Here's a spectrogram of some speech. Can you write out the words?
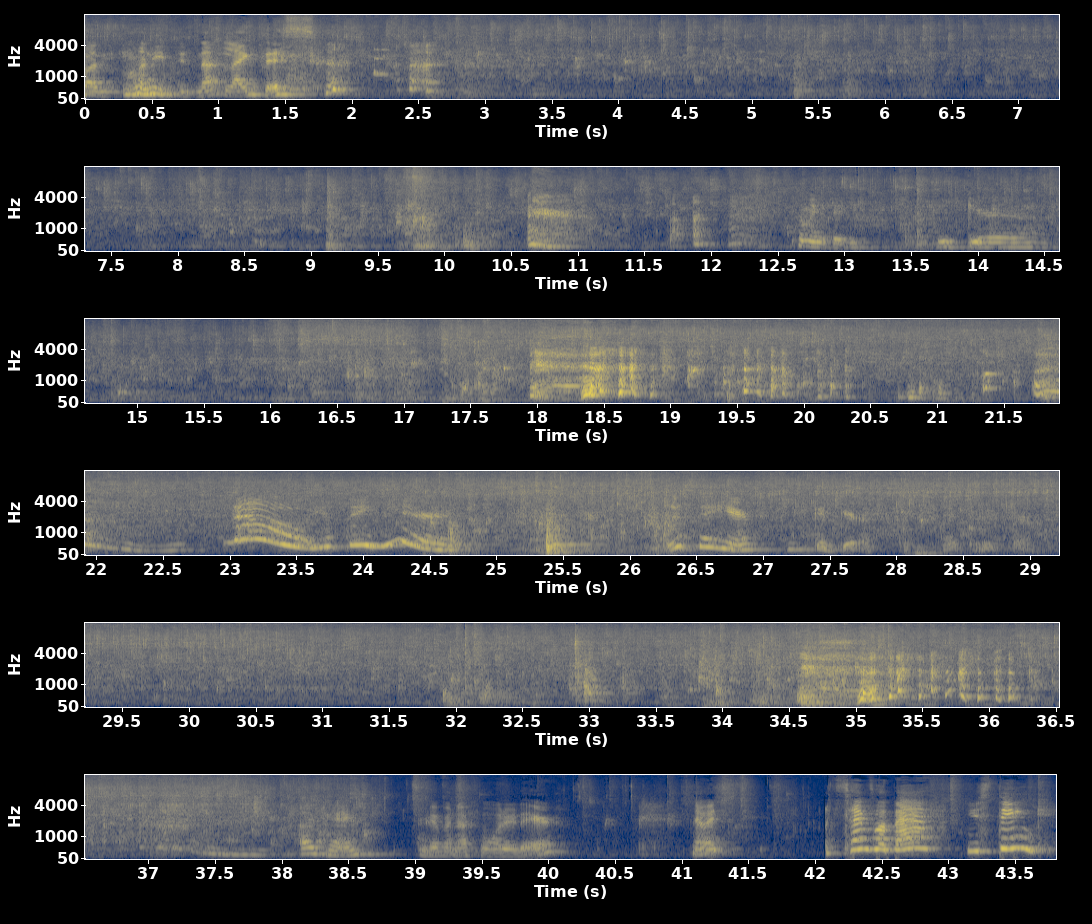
Molly, Molly did not like this. Come here, baby. Good girl. no, you stay here. You stay here. Good girl. Good girl. Okay, we have enough water there. Now it's it's time for a bath. You stink.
